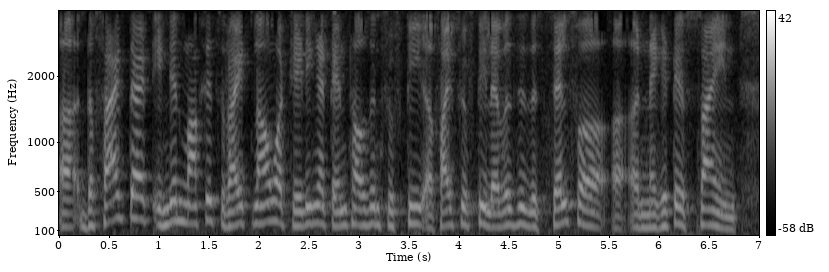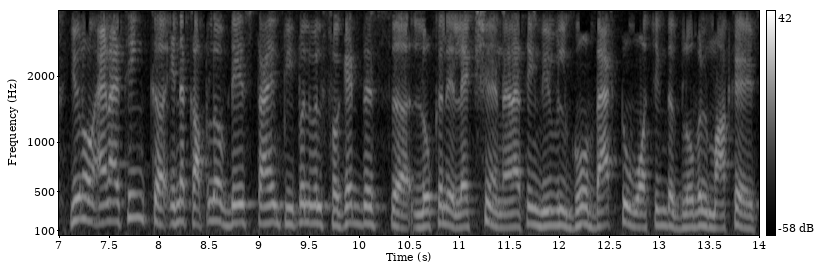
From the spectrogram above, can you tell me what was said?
uh, the fact that Indian markets right now are trading at 10,050, uh, 550 levels is itself a, a, negative sign. You know, and I think uh, in a couple of days' time, people will forget this uh, local election, and I think we will go back to watching the global markets.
